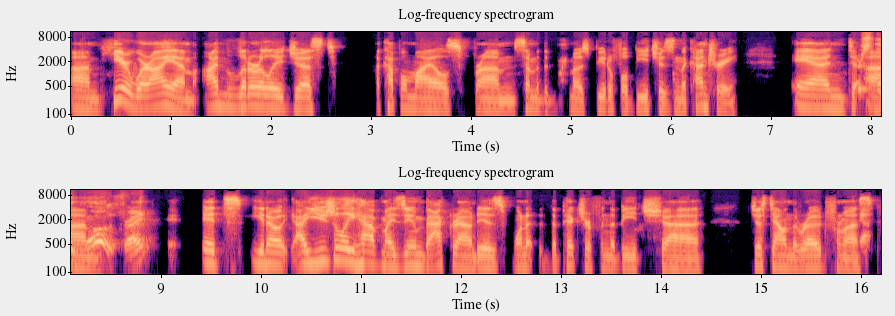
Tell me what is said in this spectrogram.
Um, here, where I am, I'm literally just a couple miles from some of the most beautiful beaches in the country and they're still um, closed, right? It's you know i usually have my zoom background is one of the picture from the beach uh, just down the road from us. Yeah.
